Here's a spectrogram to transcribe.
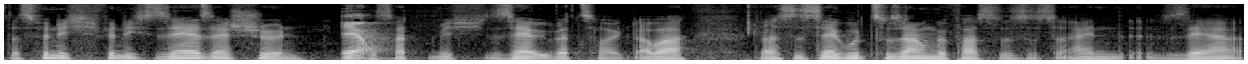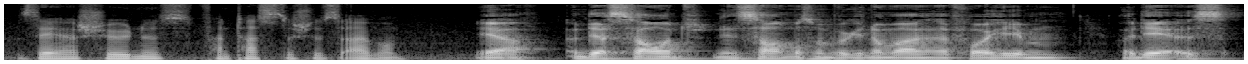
Das finde ich, finde ich sehr, sehr schön. Ja. Das hat mich sehr überzeugt. Aber du hast es sehr gut zusammengefasst. Es ist ein sehr, sehr schönes, fantastisches Album. Ja. Und der Sound, den Sound muss man wirklich nochmal hervorheben, weil der ist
